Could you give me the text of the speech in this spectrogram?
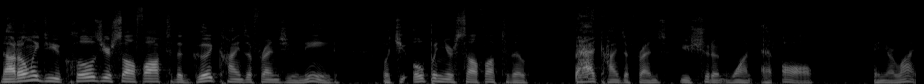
not only do you close yourself off to the good kinds of friends you need, but you open yourself up to the bad kinds of friends you shouldn't want at all in your life.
